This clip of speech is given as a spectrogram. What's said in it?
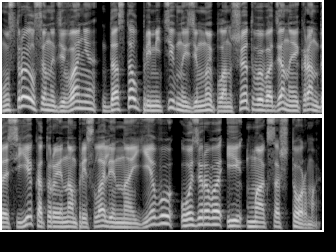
Устроился на диване, достал примитивный земной планшет, выводя на экран досье, которые нам прислали на Еву, Озерова и Макса Шторма.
